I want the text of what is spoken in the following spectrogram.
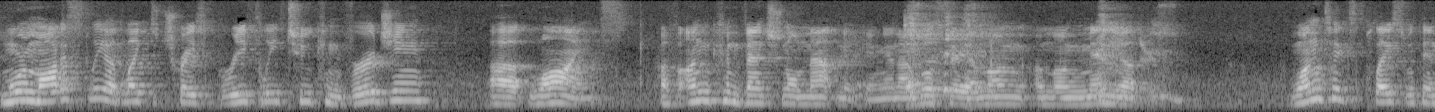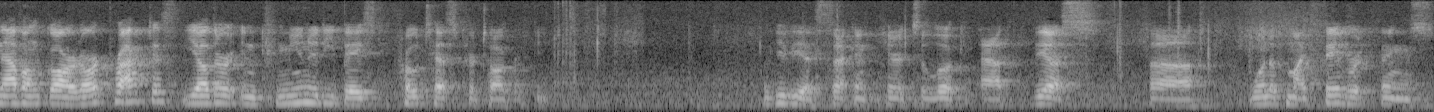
More modestly, I'd like to trace briefly two converging uh, lines of unconventional mapmaking, and I will say among, among many others. One takes place within avant-garde art practice, the other in community-based protest cartography. I'll give you a second here to look at this, uh, one of my favorite things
